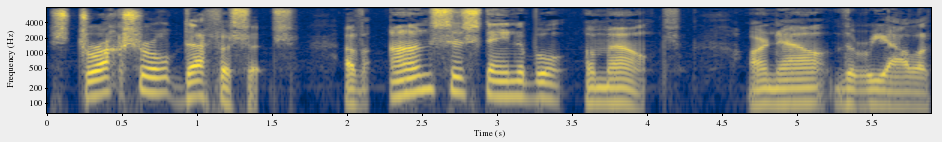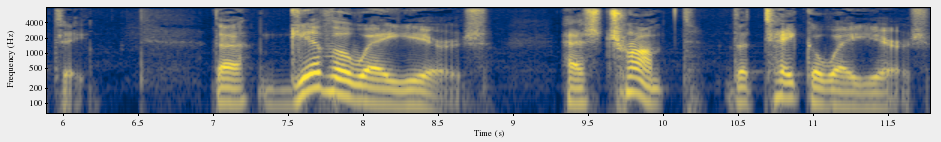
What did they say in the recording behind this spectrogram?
structural deficits of unsustainable amounts are now the reality. The giveaway years has trumped the takeaway years.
